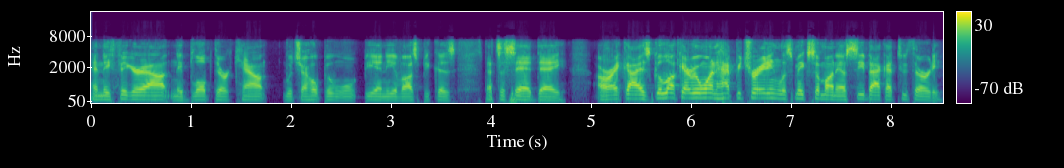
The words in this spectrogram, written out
and they figure out and they blow up their account, which I hope it won't be any of us because that's a sad day. All right, guys. Good luck, everyone. Happy trading. Let's make some money. I'll see you back at 2:30.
